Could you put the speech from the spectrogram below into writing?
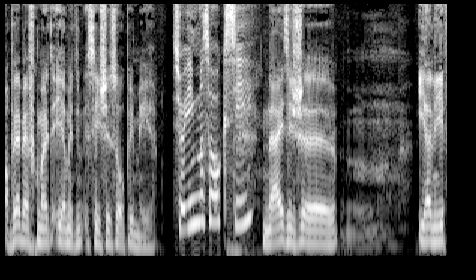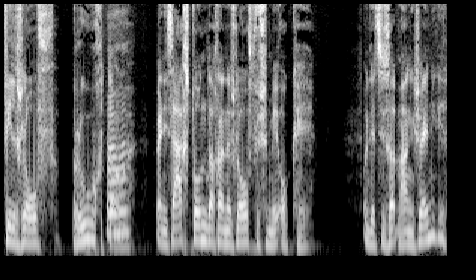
Aber ich habe einfach gemeint, ja, es ist ja so bei mir. Schon immer so gewesen? Nein, es ist, äh, ich habe nie viel Schlaf gebraucht. Mhm. Wenn ich sechs Stunden schlafen kann, ist für mich okay. Und jetzt ist es halt manchmal weniger.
